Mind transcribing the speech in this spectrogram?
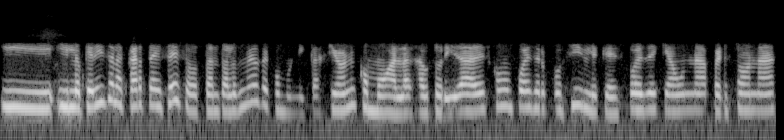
y, y, lo que dice la carta es eso, tanto a los medios de comunicación como a las autoridades, ¿cómo puede ser posible que después de que a una persona,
